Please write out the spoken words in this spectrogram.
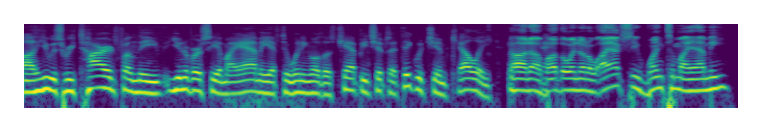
Uh, he was retired from the University of Miami after winning all those championships. I think with Jim Kelly. No, no. By the way, no, no. I actually went to Miami,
